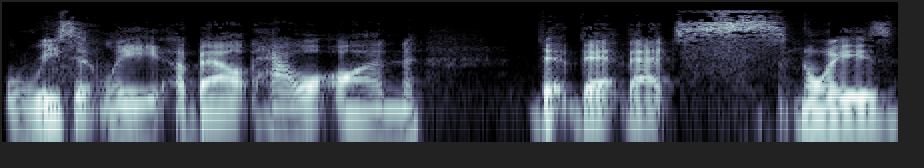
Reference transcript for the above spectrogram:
recently about how on that that that noise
